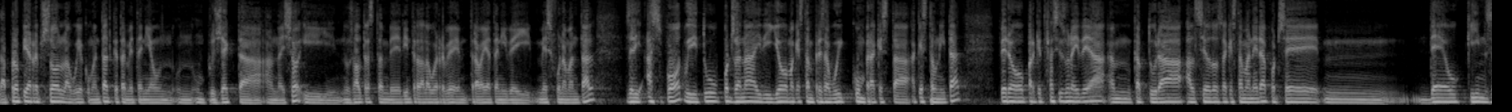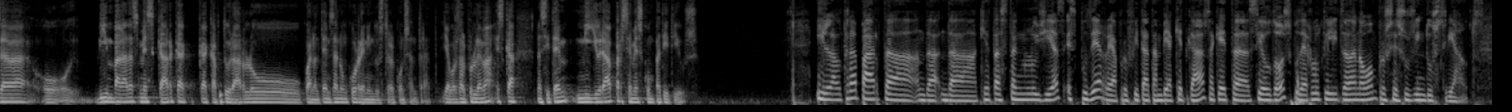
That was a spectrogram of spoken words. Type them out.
La pròpia Repsol, avui he comentat, que també tenia un, un, un projecte en això i nosaltres també dintre de la URB hem treballat a nivell més fonamental. És a dir, es pot, vull dir, tu pots anar i dir jo amb aquesta empresa vull comprar aquesta, aquesta unitat, però perquè et facis una idea, capturar el CO2 d'aquesta manera pot ser um, 10, 15 o 20 vegades més car que, que capturar-lo quan el tens en un corrent industrial concentrat. Llavors el problema és que necessitem millorar per ser més competitius. I l'altra part d'aquestes tecnologies és poder reaprofitar també aquest gas, aquest eh, CO2, poder-lo utilitzar de nou en processos industrials.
